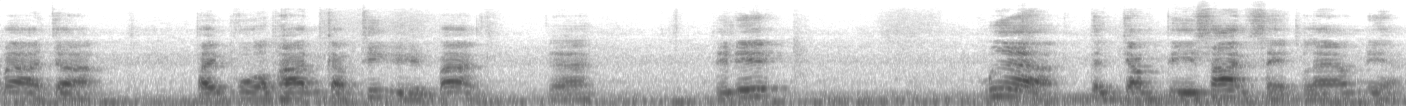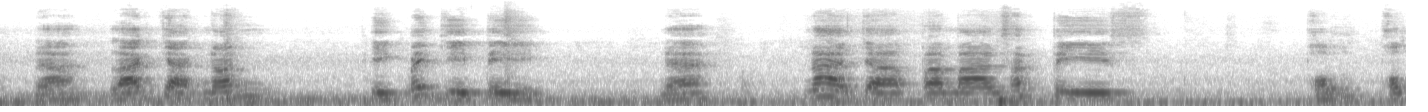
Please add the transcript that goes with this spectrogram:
มันอาจจะไปพัวพันกับที่อื่นบ้างนะทีนี้เมื่อตึกจำปีสร้างเสร็จแล้วเนี่ยนะหลังจากนั้นอีกไม่กี่ปีนะน่าจะประมาณสักปี ผมผม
